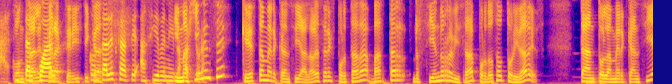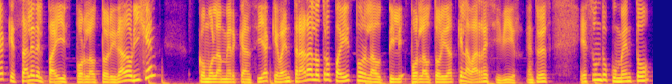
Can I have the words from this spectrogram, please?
así Con tal tales cual. características. Con tales características, así debe venir. Imagínense que esta mercancía a la hora de ser exportada va a estar siendo revisada por dos autoridades. Tanto la mercancía que sale del país por la autoridad de origen como la mercancía que va a entrar al otro país por la, por la autoridad que la va a recibir. Entonces, es un documento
